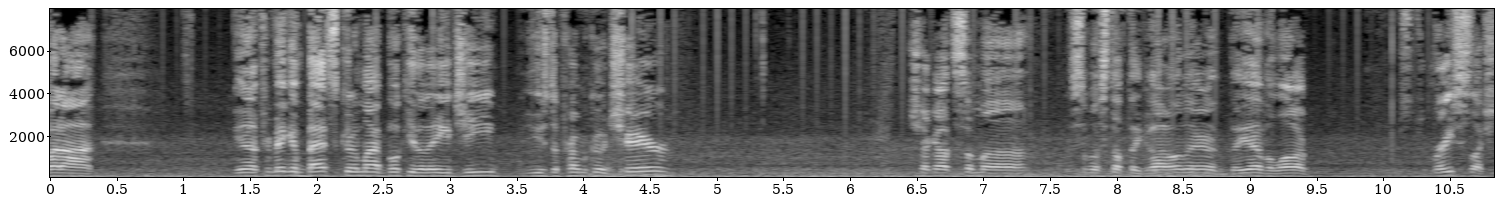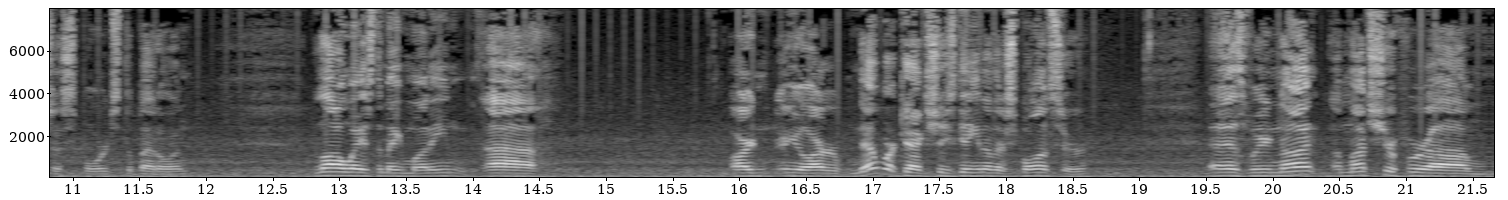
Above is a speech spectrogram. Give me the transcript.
But uh, you know, if you're making bets, go to mybookie.ag. Use the promo code chair. Check out some uh, some of the stuff they got on there. They have a lot of great selection of sports to bet on. A lot of ways to make money. Uh, our you know, our network actually is getting another sponsor as we're not. I'm not sure if we're. Um,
